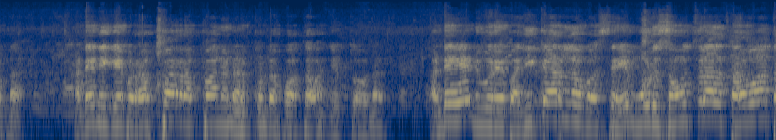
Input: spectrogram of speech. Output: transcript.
ఉన్నారు. అంటే నీకేపు రప్ప రప్ప అని నరుక్కుంటూ పోతామని చెప్తూ ఉన్నారు. అంటే నువ్వు రేపు అధికారంలోకి వస్తే మూడు సంవత్సరాల తర్వాత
